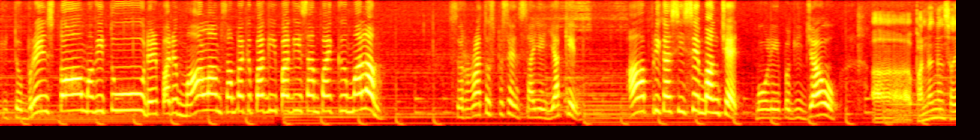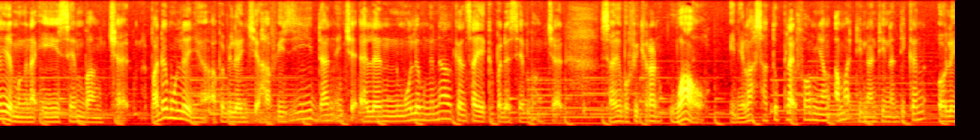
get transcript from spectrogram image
Kita brainstorm hari tu daripada malam sampai ke pagi, pagi sampai ke malam. 100% saya yakin aplikasi Sembang Chat boleh pergi jauh. uh, pandangan saya mengenai Sembang Chat. Pada mulanya apabila Encik Hafizi dan Encik Allen mula mengenalkan saya kepada Sembang Chat, saya berfikiran, wow, inilah satu platform yang amat dinanti-nantikan oleh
